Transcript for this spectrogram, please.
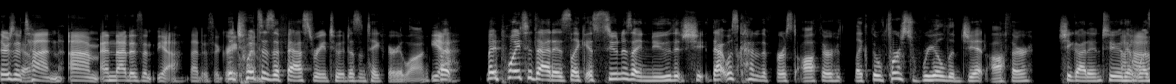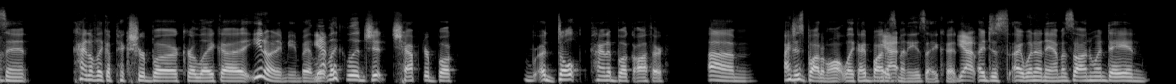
there's a Yeah. ton, um, and that isn't yeah, that is a great. the. Twits one. is a fast read too. It doesn't take very long. Yeah. But my point to that is like as soon as I knew that she that was kind of the first author, like the first real legit author she got into that Uh-huh. wasn't kind of like a picture book or like a you know what I mean by Yep. like legit chapter book adult kind of book author. Um I just bought them all. Like I bought Yep. as many as I could. Yep. I just I went on Amazon one day and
